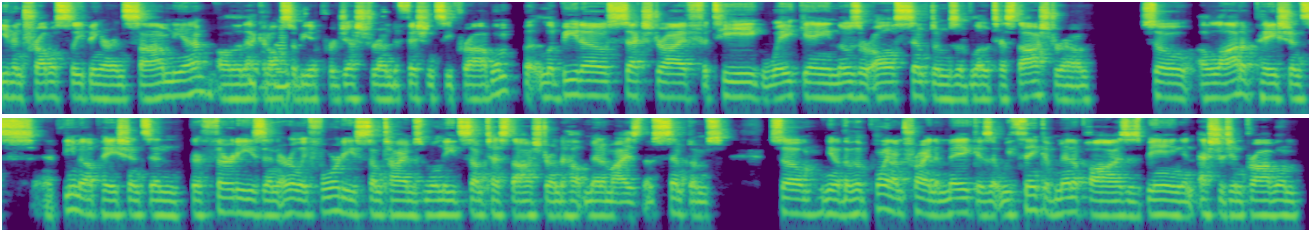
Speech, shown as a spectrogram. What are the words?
even trouble sleeping or insomnia, although that could mm-hmm. also be a progesterone deficiency problem. But libido, sex drive, fatigue, weight gain, those are all symptoms of low testosterone. So a lot of patients, female patients in their 30s and early 40s, sometimes will need some testosterone to help minimize those symptoms. So, you know, the, the point I'm trying to make is that we think of menopause as being an estrogen problem,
